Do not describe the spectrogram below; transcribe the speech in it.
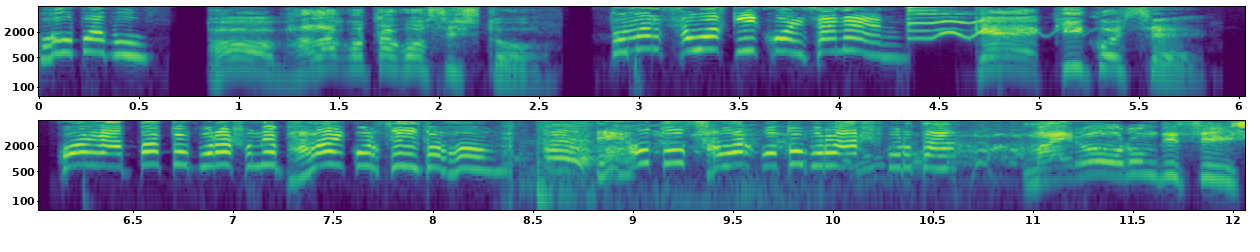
বউ পাবু। হ ভালা কথা কছিস তো। কে? কি কইছে? কই আব্বা তো পড়াশোনা ভালোই করছিল তখন। দেহ তো ছাওয়ার কত বড় আস্পর্ধা মাইরো ওরম দিছিস।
